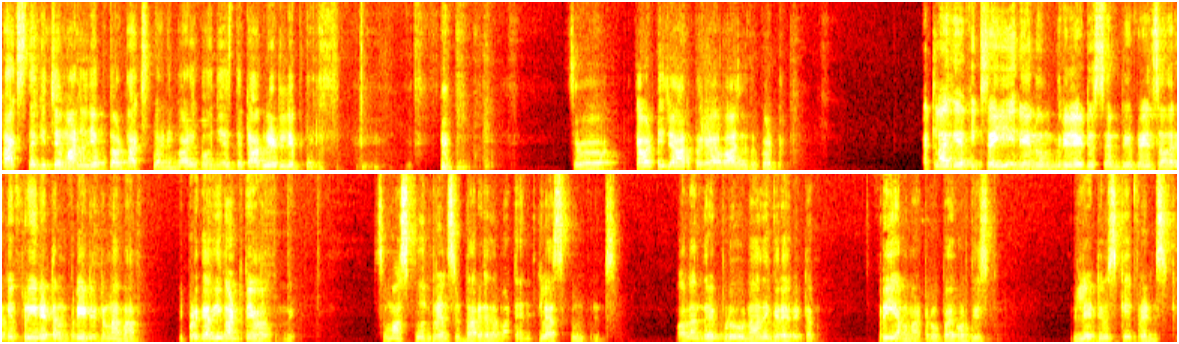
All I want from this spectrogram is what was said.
ట్యాక్స్ తగ్గించే మాటలు చెప్తావు ట్యాక్స్ ప్లానింగ్ వాడికి ఫోన్ చేస్తే టాబ్లెట్లు చెప్తాడు. సో కాబట్టి జాగ్రత్తగా బాగా చదువుకోండి అట్లాగే ఫిక్స్ అయ్యి నేను రిలేటివ్స్ అండి ఫ్రెండ్స్ అందరికీ ఫ్రీ రిటర్న్ ఫ్రీ రిటర్న్ అన్నాను. ఇప్పటికి అది కంటిన్యూ అవుతుంది. సో మా స్కూల్ ఫ్రెండ్స్ ఉంటారు కదా మా టెన్త్ క్లాస్ స్కూల్ ఫ్రెండ్స్ వాళ్ళందరూ ఇప్పుడు నా దగ్గరే రిటర్న్ ఫ్రీ అనమాట రూపాయి కూడా తీసుకుని రిలేటివ్స్కి ఫ్రెండ్స్కి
